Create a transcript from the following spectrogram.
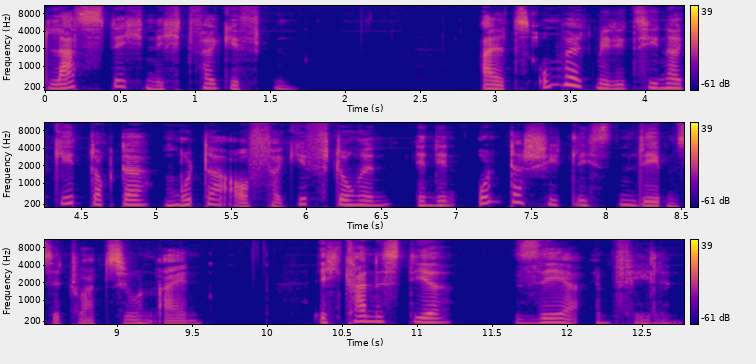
Lass dich nicht vergiften. Als Umweltmediziner geht Dr. Mutter auf Vergiftungen in den unterschiedlichsten Lebenssituationen ein. Ich kann es dir sehr empfehlen.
